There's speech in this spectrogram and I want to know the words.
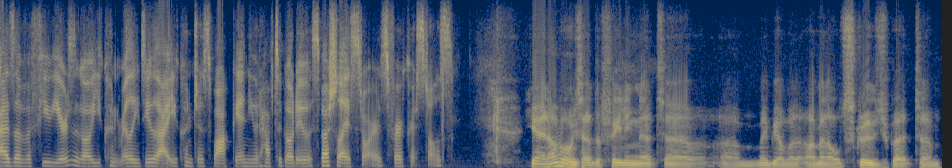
as of a few years ago, you couldn't really do that. You couldn't just walk in. You would have to go to specialized stores for crystals. Yeah, and I've always had the feeling that uh, um, maybe I'm, a, I'm an old Scrooge, but um,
